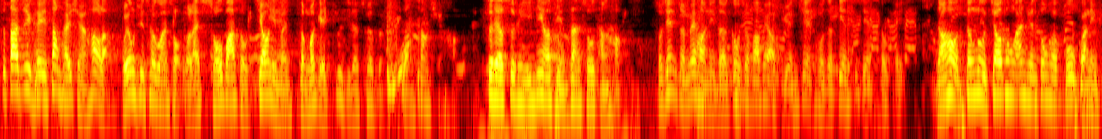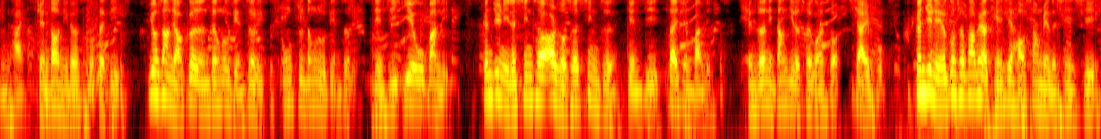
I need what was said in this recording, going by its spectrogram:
这大 G 可以上牌选号了，不用去车管所，我来手把手教你们怎么给自己的车子网上选号。这条视频一定要点赞收藏好。首先准备好你的购车发票，原件或者电子件都可以。然后登录交通安全综合服务管理平台，选到你的所在地，右上角个人登录点这里，公司登录点这里，点击业务办理。根据你的新车、二手车性质，点击在线办理，选择你当地的车管所。下一步，根据你的购车发票填写好上面的信息，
